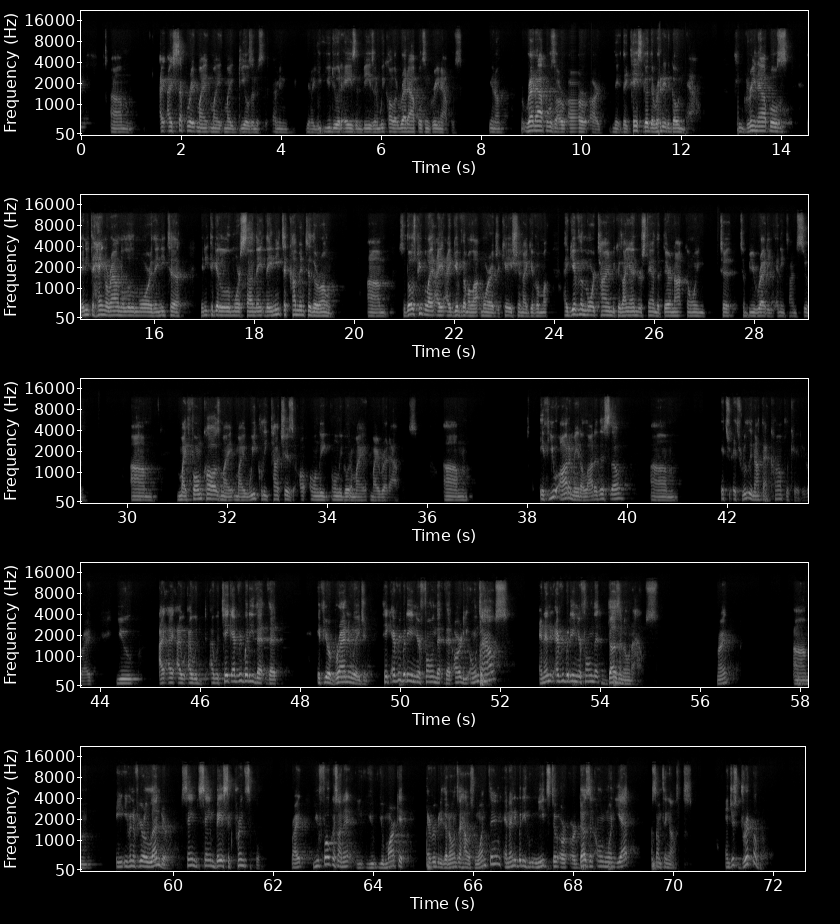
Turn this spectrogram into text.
um, I, I, separate my my my deals, and I mean, you know, you, you do it A's and B's, and we call it red apples and green apples. You know, red apples are are, are they, they taste good, they're ready to go now. Some green apples they need to hang around a little more. They need to they need to get a little more sun. They they need to come into their own. Um, so those people, I, I, I give them a lot more education. I give them I give them more time because I understand that they're not going to to be ready anytime soon. Um, my phone calls, my my weekly touches only only go to my my red apples. Um, if you automate a lot of this though, um, it's it's really not that complicated, right? you I, I, I would I would take everybody that that if you're a brand new agent, take everybody in your phone that, that already owns a house and then everybody in your phone that doesn't own a house. Right? Um, even if you're a lender, same same basic principle, right? You focus on it, you you market everybody that owns a house one thing, and anybody who needs to or, or doesn't own one yet, something else. And just drip them.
